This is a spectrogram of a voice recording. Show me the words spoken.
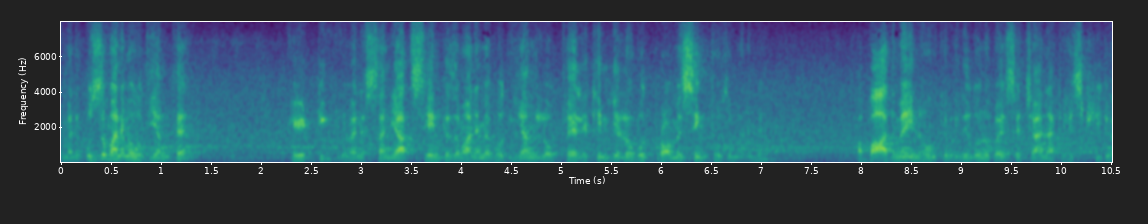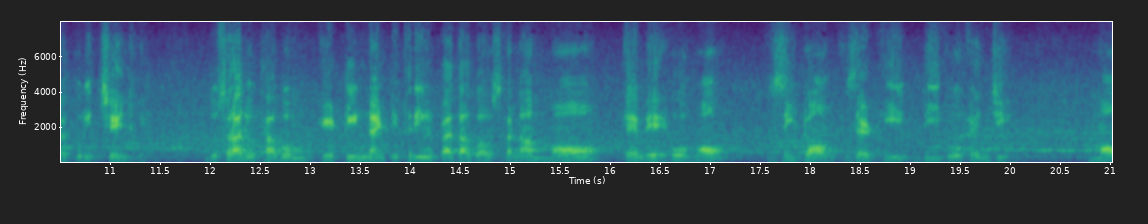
मैंने उस ज़माने में बहुत यंग थे, एटी, मैंने सन्यात सेन के ज़माने में बहुत यंग लोग थे, लेकिन ये लोग बहुत प्रॉमिसिंग थे उस ज़माने में। और बाद में इन्हों के इन्हीं दोनों को ऐसे चाइना की हिस्ट्री जो है पूरी चेंज हुई। दूसरा जो था वो 1893 में पैदा हुआ, उसका नाम मो, M A O, Mao Zedong Z E D O N G Mao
